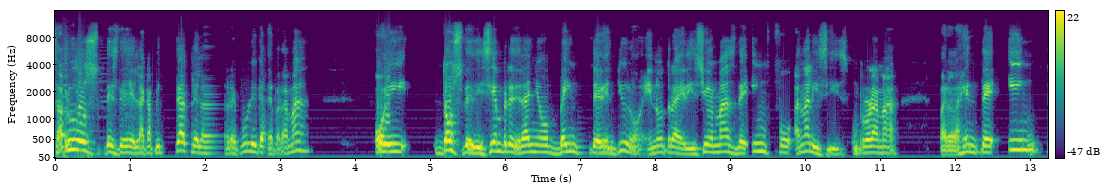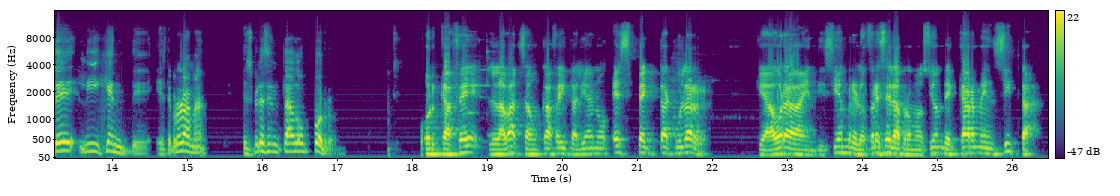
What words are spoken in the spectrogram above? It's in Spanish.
Saludos desde la capital de la República de Panamá. Hoy 2 de diciembre del año 2021 en otra edición más de Info Análisis, un programa para la gente inteligente. Este programa es presentado por por Café Lavazza, un café italiano espectacular que ahora en diciembre le ofrece la promoción de Carmencita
